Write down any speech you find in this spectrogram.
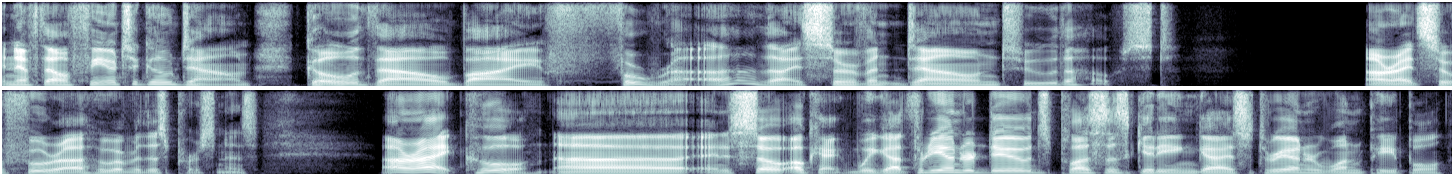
And if thou fear to go down, go thou by Phurah thy servant down to the host. All right, so Phurah, whoever this person is. All right, cool. Uh, so okay, we got 300 dudes plus this Gideon guy, so 301 people.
